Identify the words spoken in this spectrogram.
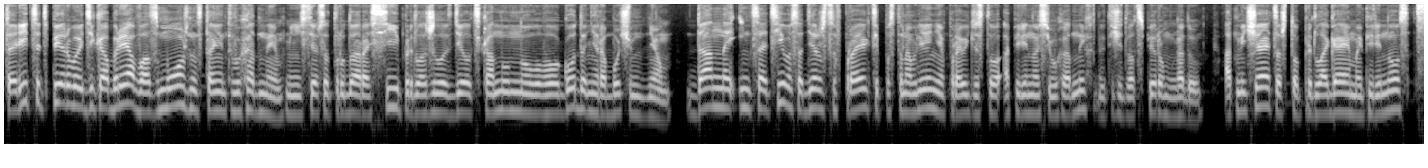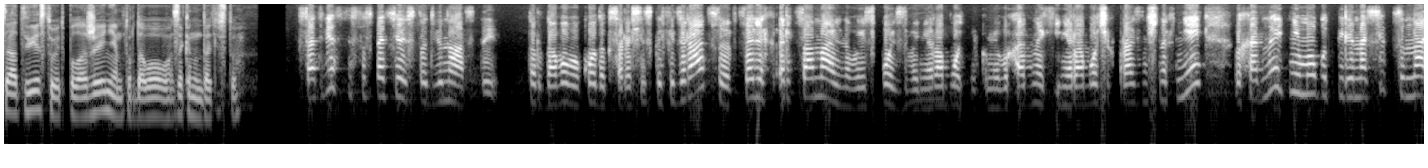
31 декабря, возможно, станет выходным. Министерство труда России предложило сделать канун Нового года нерабочим днем. Данная инициатива содержится в проекте постановления правительства о переносе выходных в 2021 году. Отмечается, что предлагаемый перенос соответствует положениям трудового законодательства. В соответствии со статьей 112 Трудового кодекса Российской Федерации в целях рационального использования работниками выходных и нерабочих праздничных дней выходные дни могут переноситься на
